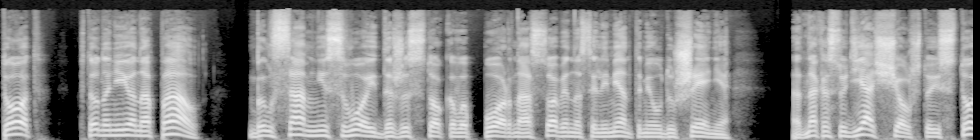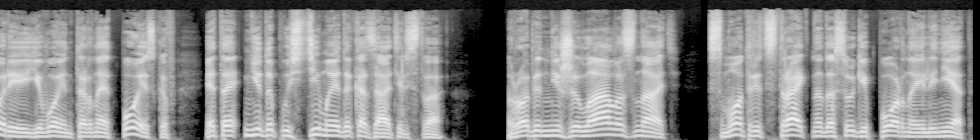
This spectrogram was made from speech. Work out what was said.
Тот, кто на нее напал, был сам не свой до жестокого порно, особенно с элементами удушения. Однако судья счел, что история его интернет-поисков — это недопустимое доказательство. Робин не желала знать, смотрит Страйк на досуге порно или нет.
